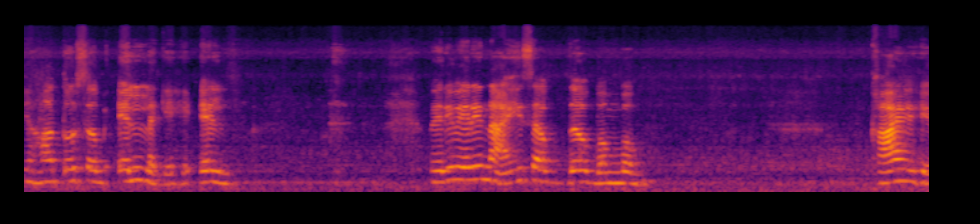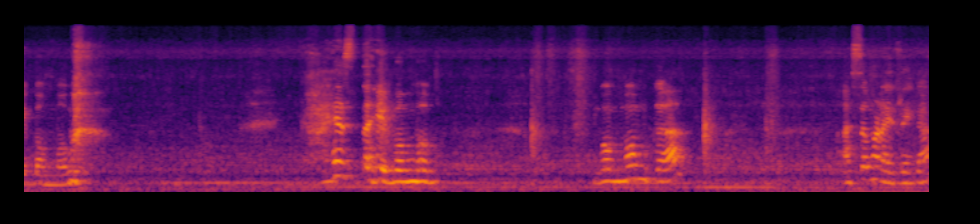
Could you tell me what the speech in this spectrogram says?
यहाँ तो सब एल लगे है. एल very very nice of the bum bum काय हे बंबम? काय असतं हे बंबम? बम बम का? असं म्हणायचंय का?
